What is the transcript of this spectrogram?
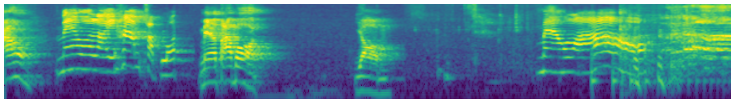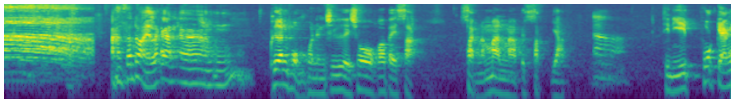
เอ้าแมวอะไรห้ามขับรถ แมวตาบอด ยอม แมวล้าวอะสักหน่อยละกันอ่าอืมเพื่อนผมคนหนึ่งชื่อไอโชคก็ไปสักสักน้ำมันมาเป็นสักยักษ์ อ่าทีนี้พวกแก๊ง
